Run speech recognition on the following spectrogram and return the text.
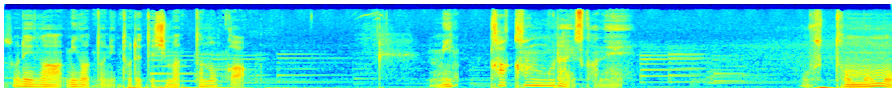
それが見事に取れてしまったのか。3日間ぐらいですかね。太もも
